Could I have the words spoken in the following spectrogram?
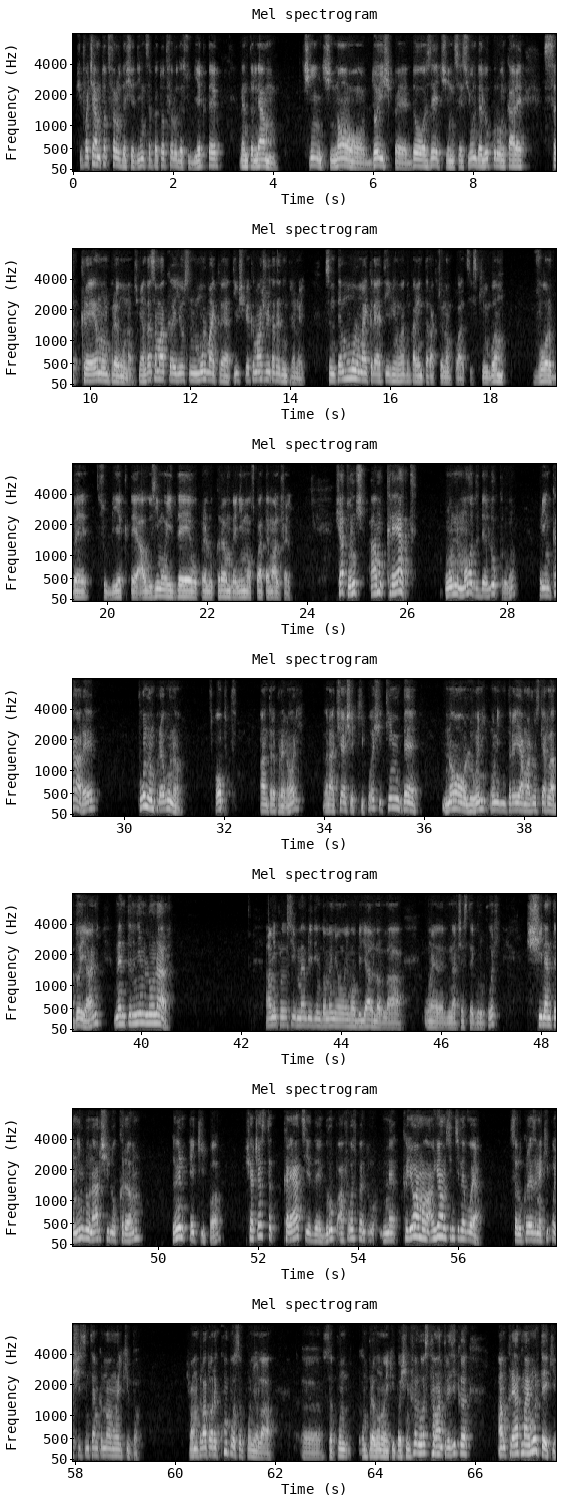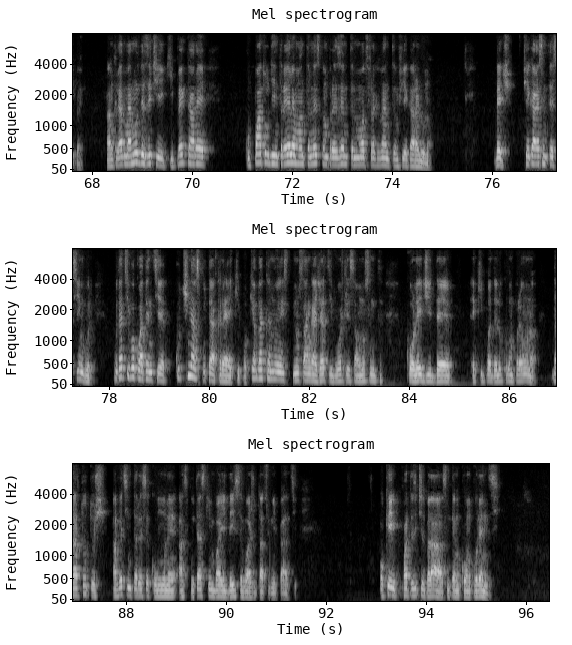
și făceam tot felul de ședințe pe tot felul de subiecte. Ne întâlneam 5, 9, 12, 20 în sesiuni de lucru în care să creăm împreună. Și mi-am dat seama că eu sunt mult mai creativ și cred că majoritatea dintre noi suntem mult mai creativi în momentul în care interacționăm cu alții. Schimbăm vorbe, subiecte, auzim o idee, o prelucrăm, venim, o scoatem altfel. Și atunci am creat un mod de lucru prin care pun împreună 8 antreprenori în aceeași echipă și timp de 9 luni, unii dintre ei am ajuns chiar la 2 ani, ne întâlnim lunar. Am inclusiv membrii din domeniul imobiliarelor la unele din aceste grupuri și ne întâlnim lunar și lucrăm în echipă și această creație de grup a fost pentru că eu am, eu am simțit nevoia să lucrez în echipă și simțeam că nu am o echipă. Și m-am întrebat oare cum pot să pun eu la uh, să pun împreună o echipă și în felul ăsta m-am trezit că am creat mai multe echipe. Am creat mai mult de 10 echipe care cu patru dintre ele mă întâlnesc în prezent în mod frecvent în fiecare lună. Deci, cei care sunteți singuri, uitați-vă cu atenție cu cine ați putea crea echipă, chiar dacă nu, este, nu sunt angajații voștri sau nu sunt colegii de echipă de lucru împreună. Dar totuși aveți interese comune, ați putea schimba idei să vă ajutați unii pe alții. Ok, poate ziceți, bă, da, suntem concurenți.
